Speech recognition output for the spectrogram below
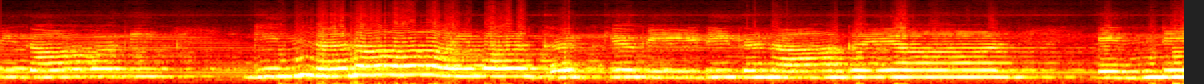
പിതാവതി ഖിന്നനായി വാർദ്ധക്യ പീഡിതനാകയാൽ. എന്നെ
